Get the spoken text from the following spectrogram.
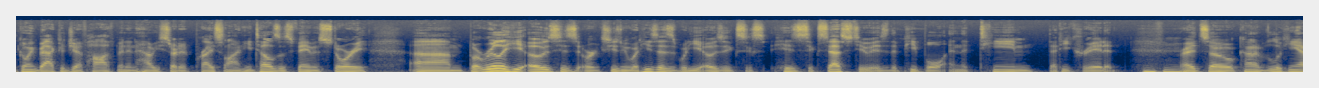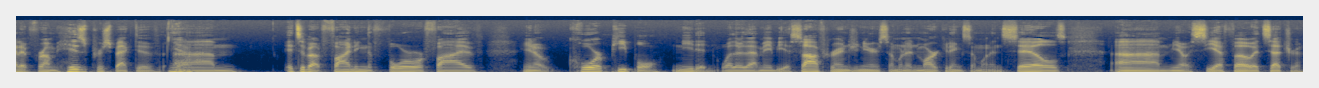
going back to Jeff Hoffman and how he started Priceline, he tells this famous story, um, but really he owes his, or excuse me, what he says, what he owes his, his success to is the people and the team that he created, Mhm. right? So kind of looking at it from his perspective, Yeah. um, it's about finding the four or five, you know, core people needed, whether that may be a software engineer, someone in marketing, someone in sales, um, you know, a CFO, etc.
